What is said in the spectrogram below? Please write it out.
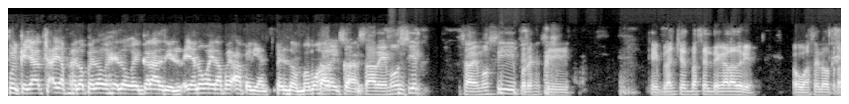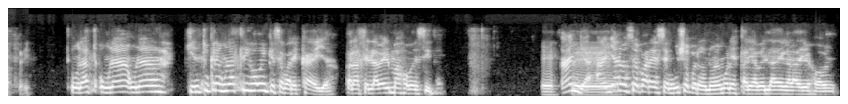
Porque ya, ya hello, hello, hello, es Galadriel, ella no va a ir a, pelear, perdón, vamos a ver. Sabemos si, sabemos si, por ejemplo, si Kate Blanchett va a ser de Galadriel o va a ser otra actriz. Una, una, una ¿Quién tú crees una actriz joven que se parezca a ella? Para hacerla ver más jovencita. Este... Anja, Anja no se parece mucho, pero no me molestaría verla de Galadriel joven.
